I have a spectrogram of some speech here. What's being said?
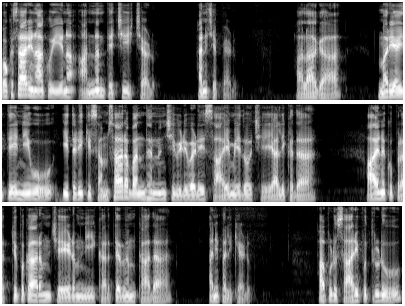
ఒకసారి నాకు ఈయన అన్నం తెచ్చి ఇచ్చాడు అని చెప్పాడు. అలాగా మరి అయితే నీవు ఇతడికి సంసార బంధం నుంచి విడివడే సాయమేదో చేయాలి కదా. ఆయనకు ప్రత్యుపకారం చేయడం నీ కర్తవ్యం కాదా? అని పలికాడు. అప్పుడు సారిపుత్రుడు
